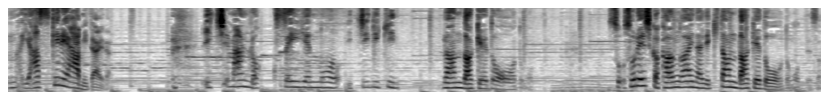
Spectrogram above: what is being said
まあ、安けりゃみたいな。1万6千円の一力なんだけど、と思って。そ、それしか考えないで来たんだけど、と思ってさ。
